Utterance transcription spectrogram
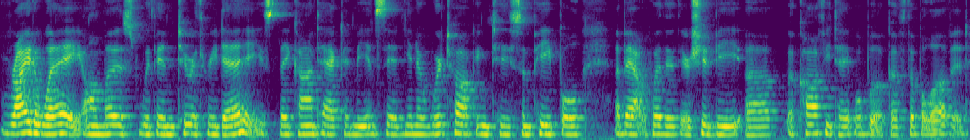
right away, almost within two or three days, they contacted me and said, you know, we're talking to some people about whether there should be a, a coffee table book of the beloved.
